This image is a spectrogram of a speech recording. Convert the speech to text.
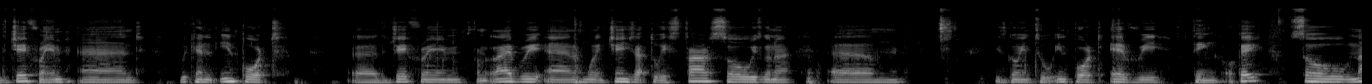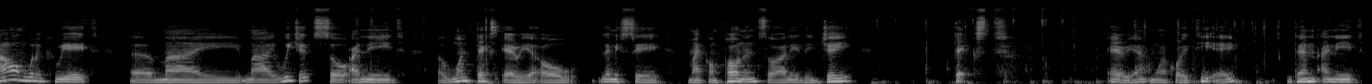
the JFrame, and we can import uh, the JFrame from the library, and I'm gonna change that to a star. So he's gonna um, going to import everything. Okay, so now I'm gonna create uh, my my widget. So I need uh, one text area, or let me say my component. So I need the J text area I'm going to call it TA then I need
